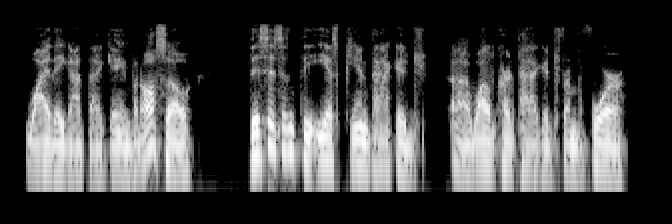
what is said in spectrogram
why they got that game. But also, this isn't the ESPN package wild card package from before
